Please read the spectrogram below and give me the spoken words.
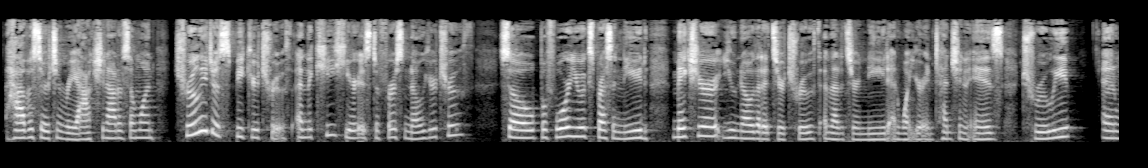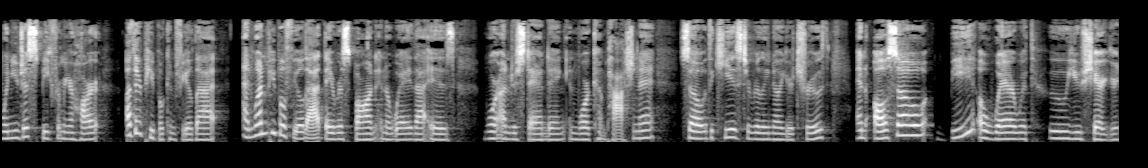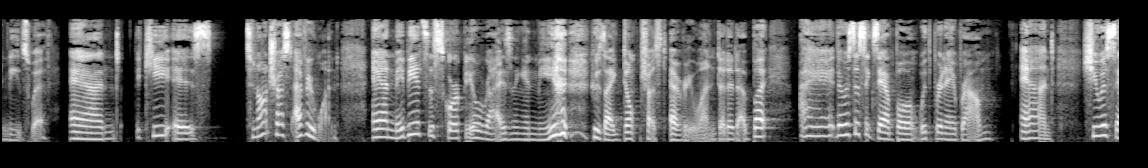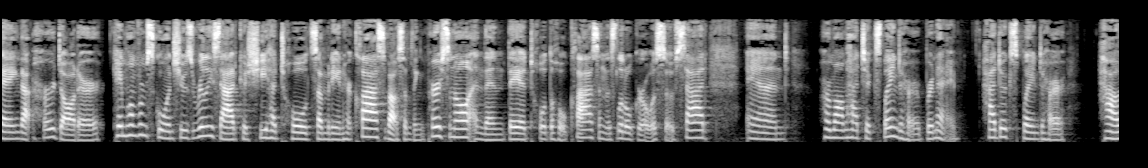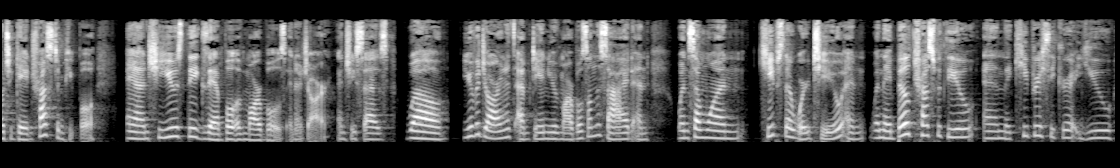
have a certain reaction out of someone. Truly just speak your truth. And the key here is to first know your truth. So before you express a need, make sure you know that it's your truth and that it's your need and what your intention is truly. And when you just speak from your heart, other people can feel that. And when people feel that, they respond in a way that is more understanding and more compassionate. So the key is to really know your truth and also be aware with who you share your needs with. And the key is to not trust everyone. And maybe it's the Scorpio rising in me who's like, don't trust everyone, da da da. But I, there was this example with Brene Brown and she was saying that her daughter came home from school and she was really sad because she had told somebody in her class about something personal and then they had told the whole class and this little girl was so sad. And her mom had to explain to her, Brene, had to explain to her how to gain trust in people. And she used the example of marbles in a jar. And she says, Well, you have a jar and it's empty and you have marbles on the side. And when someone keeps their word to you and when they build trust with you and they keep your secret, you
